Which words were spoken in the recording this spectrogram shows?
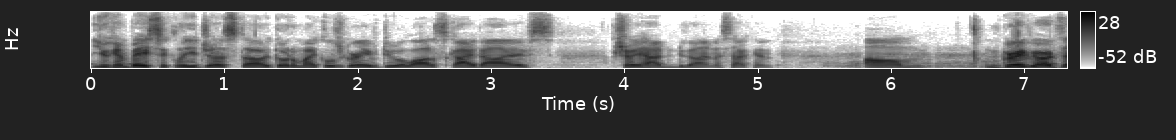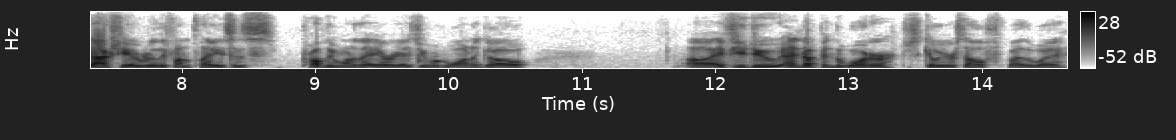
you can basically just uh, go to Michael's grave, do a lot of skydives. I'll show you how to do that in a second. Um, graveyard's actually a really fun place. It's probably one of the areas you would want to go. Uh, if you do end up in the water, just kill yourself, by the way.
